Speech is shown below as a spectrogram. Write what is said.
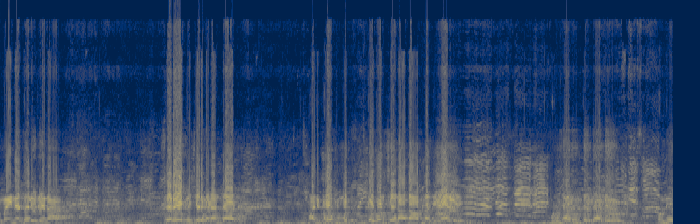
बाहेर घेतात बाहेर पैसा देतात महिन्यात आली होते ना सर्व पिक्चर म्हणतात आणि खूप भगूर सण आता आपला दिवाळी घुसाडून ते काढो म्हणजे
